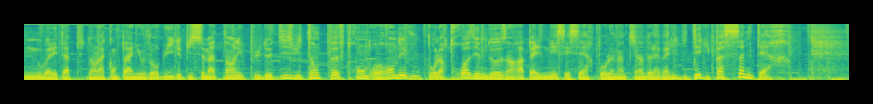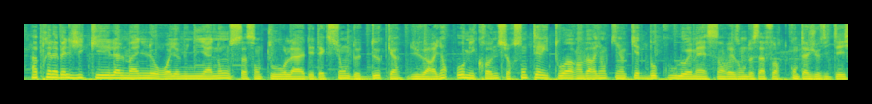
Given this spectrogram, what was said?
Nouvelle étape dans la campagne aujourd'hui. Depuis ce matin, les plus de 18 ans peuvent prendre rendez-vous pour leur troisième dose. Un rappel nécessaire pour le maintien de la validité du pass sanitaire. Après la Belgique et l'Allemagne, le Royaume-Uni annonce à son tour la détection de deux cas du variant Omicron sur son territoire, un variant qui inquiète beaucoup l'OMS en raison de sa forte contagiosité.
